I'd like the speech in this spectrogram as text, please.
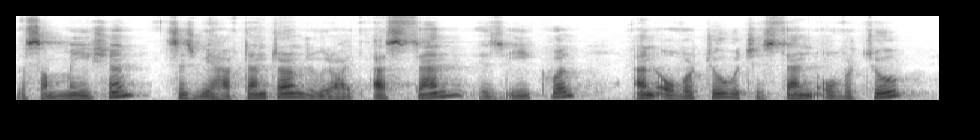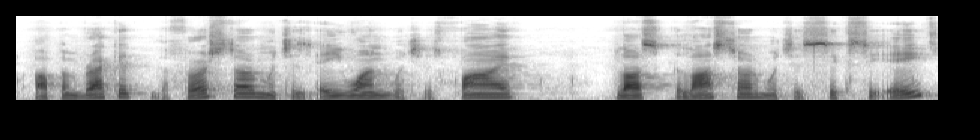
The summation. Since we have 10 terms, we write S10 is equal n over 2, which is 10 over 2, open bracket, the first term, which is A1, which is 5, plus the last term, which is 68.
